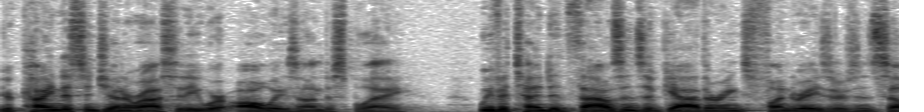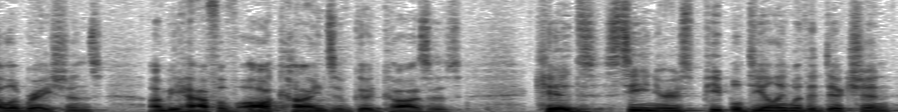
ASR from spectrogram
Your kindness and generosity were always on display. We've attended thousands of gatherings, fundraisers, and celebrations on behalf of all kinds of good causes kids, seniors, people dealing with addiction,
